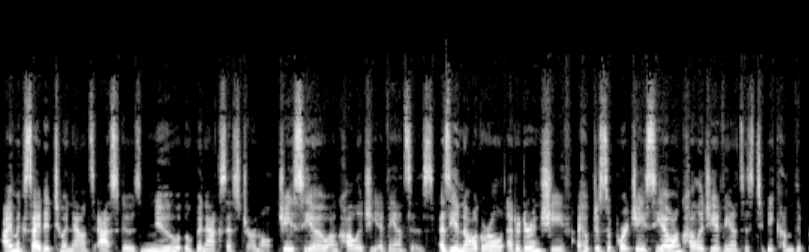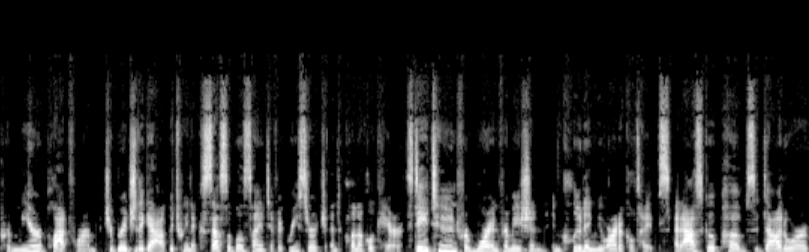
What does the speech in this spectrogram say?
I'm excited to announce ASCO's new open access journal, JCO Oncology Advances. As the inaugural editor in chief, I hope to support JCO Oncology Advances to become the premier platform to bridge the gap between accessible scientific research and clinical care. Stay tuned for more information, including new article types, at ascopubs.org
